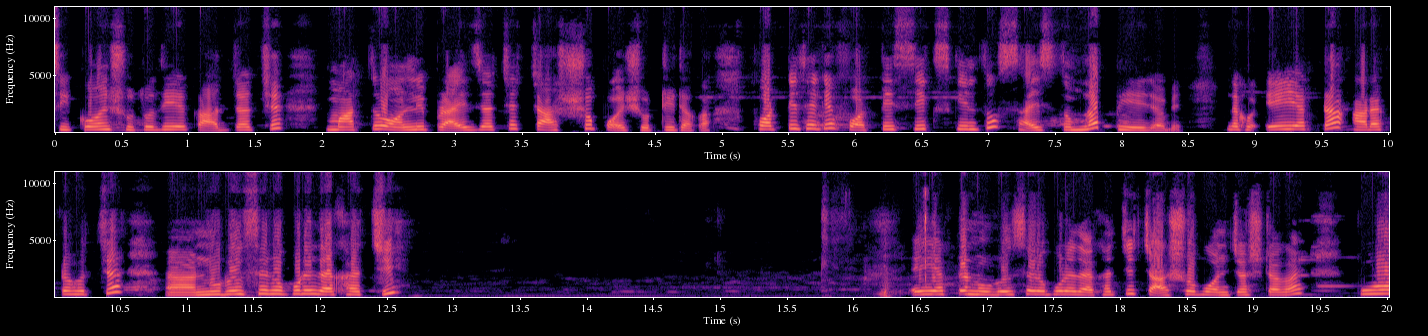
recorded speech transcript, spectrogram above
সিকোয়েন্স সুতো দিয়ে কাজ যাচ্ছে। মাত্র অনলি প্রাইস যাচ্ছে চারশো পঁয়ষট্টি টাকা। ফর্টি থেকে ফর্টি সিক্স কিন্তু সাইজ তোমরা পেয়ে যাবে। দেখো, এই একটা আর একটা হচ্ছে নুডলসের উপরে দেখাচ্ছি। এই একটা নুডলস এর উপরে দেখাচ্ছে, চারশো পঞ্চাশ টাকায় পুরো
